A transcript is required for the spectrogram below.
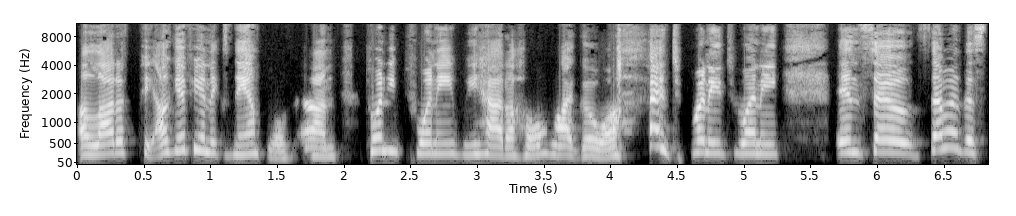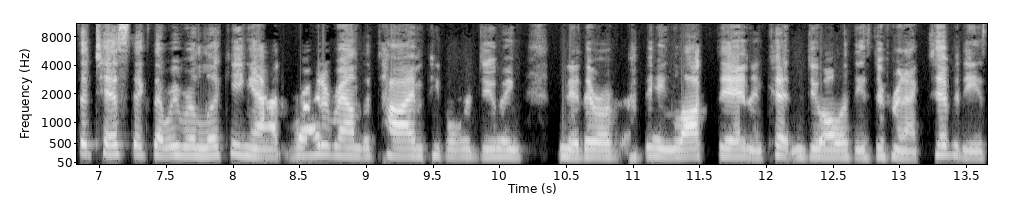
A lot of people, I'll give you an example. Um, 2020, we had a whole lot go on in 2020. And so some of the statistics that we were looking at right around the time people were doing, you know, they were being locked in and couldn't do all of these different activities.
